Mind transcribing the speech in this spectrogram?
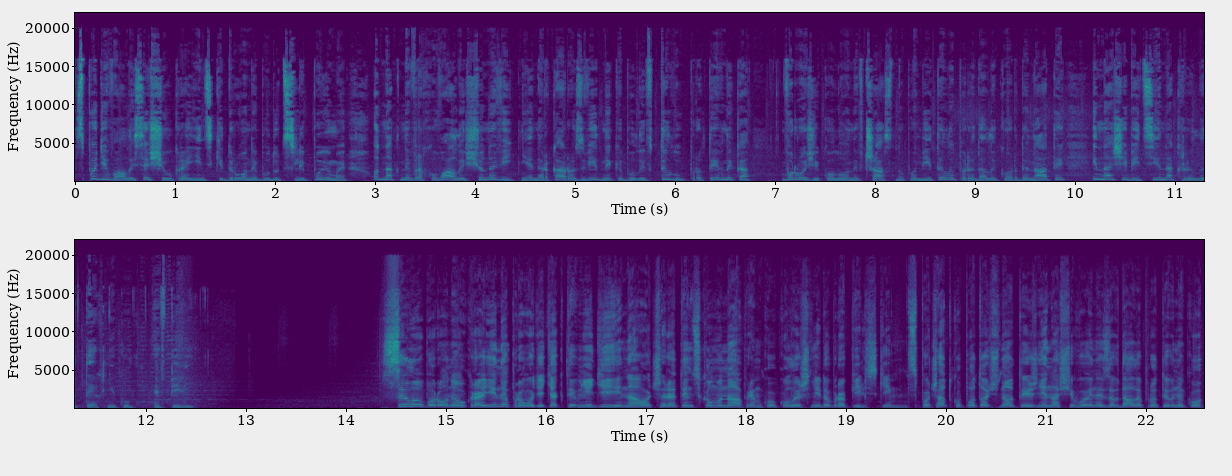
Сподівалися, що українські дрони будуть сліпими, однак не врахували, що новітні НРК розвідники були в тилу противника. Ворожі колони вчасно помітили, передали координати, і наші бійці накрили техніку FPV. Сили оборони України проводять активні дії на Очеретинському напрямку, колишній Добропільський. З початку поточного тижня наші воїни завдали противнику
